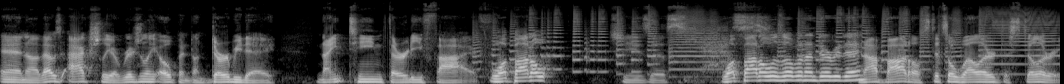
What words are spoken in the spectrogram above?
And uh, that was actually originally opened on Derby Day, 1935. What bottle? Jesus. What bottle was open on Derby Day? Not bottle, Stitzel Weller Distillery.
